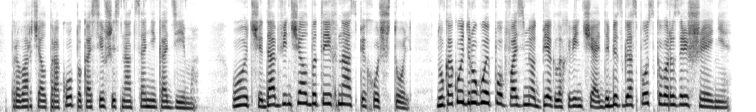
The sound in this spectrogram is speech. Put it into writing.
— проворчал Прокоп, покосившись на отца Никодима. «Отче, да обвенчал бы ты их наспех хоть, что ли? Ну какой другой поп возьмет беглых венчать, да без господского разрешения?»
